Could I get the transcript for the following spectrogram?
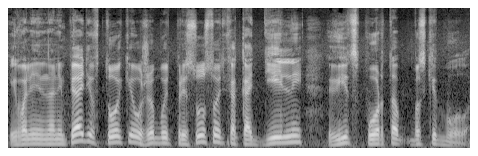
и в Олимпиаде в Токио уже будет присутствовать как отдельный вид спорта баскетбола.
